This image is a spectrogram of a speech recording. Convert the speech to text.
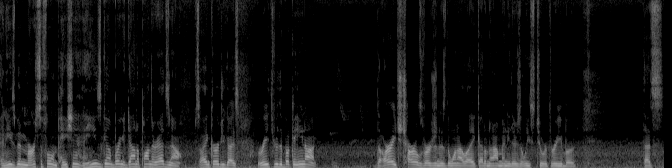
And He's been merciful and patient, and He's going to bring it down upon their heads now. So I encourage you guys read through the book of Enoch. The R.H. Charles version is the one I like. I don't know how many. There's at least two or three, but that's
